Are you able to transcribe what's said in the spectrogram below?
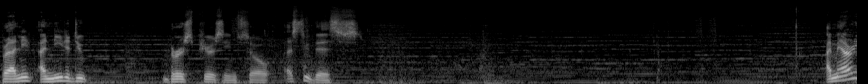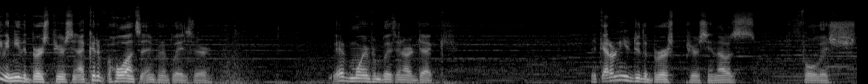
But I need I need to do Burst Piercing, so let's do this. I mean, I don't even need the Burst Piercing. I could have hold on to Infinite Blades there. We have more Infinite Blades in our deck. Like, I don't need to do the Burst Piercing. That was foolish.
